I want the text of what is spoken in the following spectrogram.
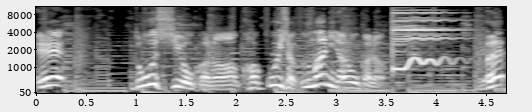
えどうしようかな。かっこいいじゃん馬になろうかな。え？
